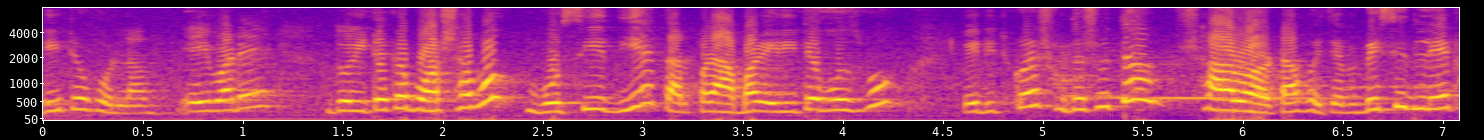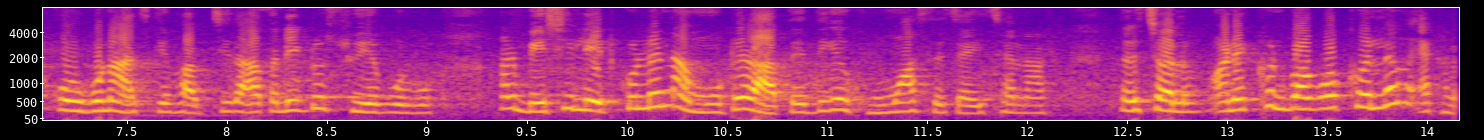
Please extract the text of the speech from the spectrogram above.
এডিটও করলাম। এইবারে দইটাকে বসাবো, বসিয়ে দিয়ে তারপরে আবার এডিটে বসবো। এডিট করে শুতে শুতে সাড়ে বারোটা হয়ে যাবে। বেশি লেট করব না আজকে ভাবছি, তাড়াতাড়ি একটু শুয়ে পড়ব। আর বেশি লেট করলে না, মোটে রাতের দিকে ঘুম আসতে চাইছে না। তাহলে চলো, অনেকক্ষণ বক বক করলাম, এখন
